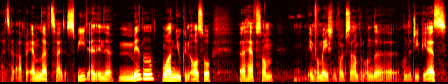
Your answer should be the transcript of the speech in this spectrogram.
Right side RPM, left side speed, and in the middle one you can also uh, have some information, for example, on the uh, on the GPS,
